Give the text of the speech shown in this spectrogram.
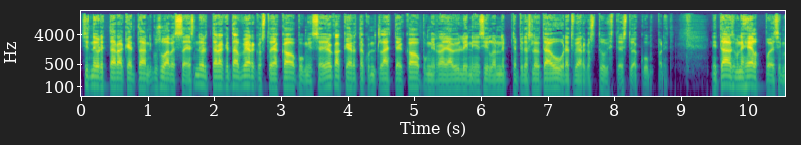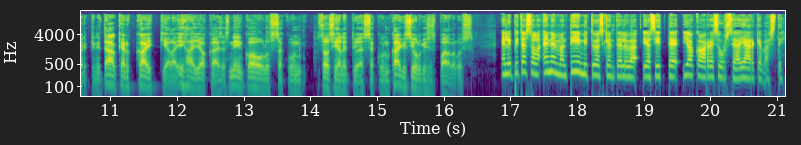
sitten ne yrittää rakentaa niin kuin Suomessa ja sitten ne yrittää rakentaa verkostoja kaupungissa. Ja joka kerta kun nyt lähtee kaupungin raja yli, niin silloin ne pitäisi löytää uudet verkostoyhteistyökumppanit. Niin tämä on semmoinen helppo esimerkki. Niin tämä on käynyt kaikkialla, ihan jokaisessa, niin koulussa kuin sosiaalityössä kuin kaikissa julkisissa palveluissa. Eli pitäisi olla enemmän tiimityöskentelyä ja sitten jakaa resursseja järkevästi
